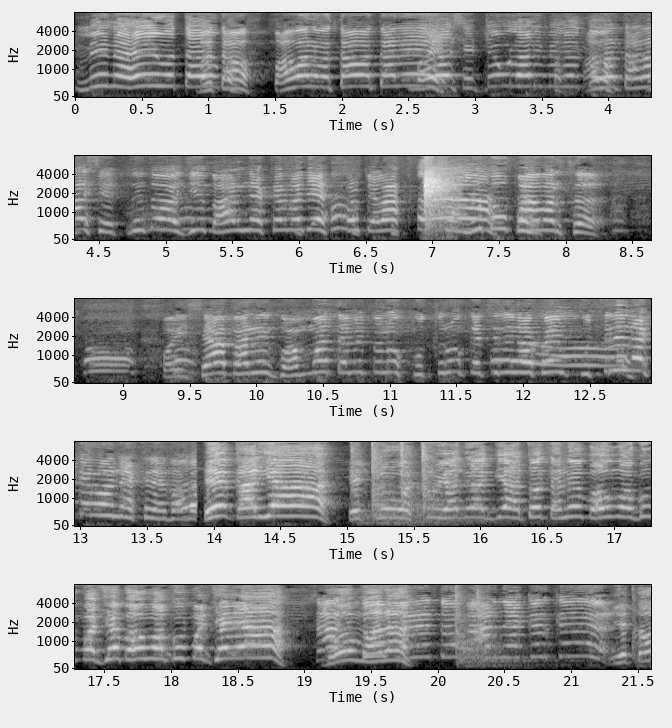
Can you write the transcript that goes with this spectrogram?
મેં નહીં બતાવ્યો. બતાવો પાવર બતાવો તારે. મારા ઉલાડી તો. તારા શેઠની તો હજી બહાર નીકળવા દે પણ પેલા બહુ પાવર છે. પૈસા ભરી ગામમાં તમે પેલું કૂતરું કચરી નાખો એમ કૂતરી ના કરવા નીકળ્યા બાબા. એ કાળિયા એટલું વસ્તુ યાદ રાખજે આ તો તને બહુ મોઘું પડશે બહુ મોઘું પડશે લ્યા. જો મારા તો બહાર એ તો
